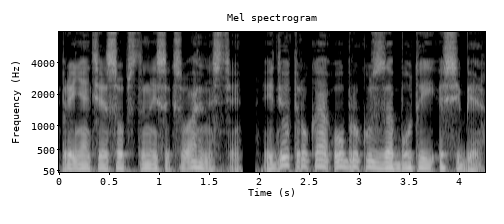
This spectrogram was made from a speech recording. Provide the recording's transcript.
Принятие собственной сексуальности идет рука об руку с заботой о себе.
